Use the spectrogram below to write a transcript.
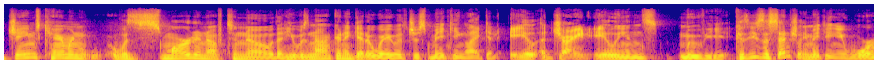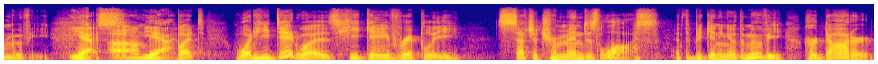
James Cameron was smart enough to know that he was not going to get away with just making like an al- a giant aliens movie because he's essentially making a war movie. yes. Um, yeah. But what he did was he gave Ripley such a tremendous loss at the beginning of the movie. Her daughter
